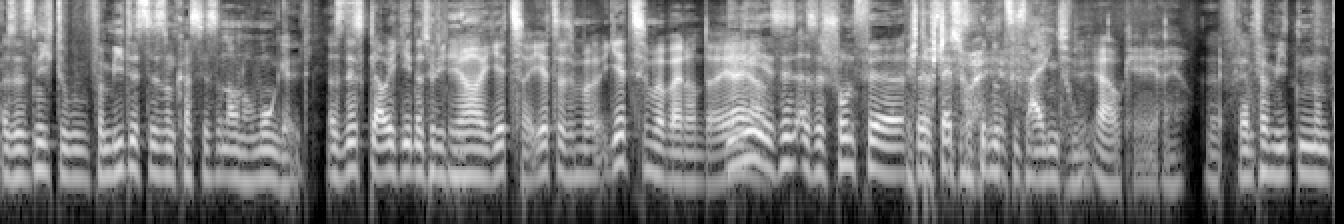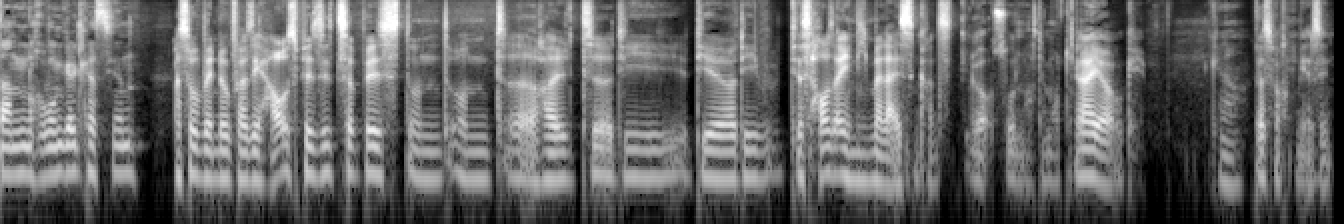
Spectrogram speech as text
Also jetzt nicht, du vermietest es und kassierst dann auch noch Wohngeld. Also das, glaube ich, geht natürlich Ja, jetzt, jetzt sind wir, jetzt sind wir beieinander. Ja, Nee, nee, ja. es ist also schon für, Ich für dachte, selbst benutztes Eigentum. Ja, okay, ja, ja. Fremdvermieten und dann noch Wohngeld kassieren. Achso, wenn du quasi Hausbesitzer bist und, und äh, halt äh, die, dir die, das Haus eigentlich nicht mehr leisten kannst. Ja, so nach dem Motto. Ja, ja, okay. Genau. Das macht mehr Sinn.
